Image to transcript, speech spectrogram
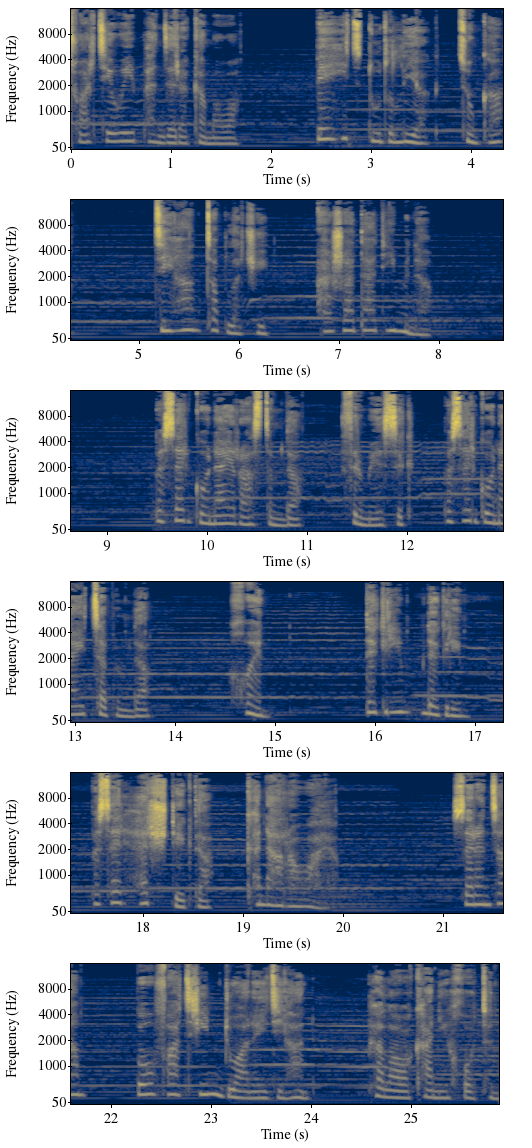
چوارچێوەی پەنجەرەکەمەوە. بێ هیچ دوودڵیەک چونکە جیهان تەپڵەکی ئاژادادی منە بەسەر گۆنای ڕاستمدا فرمێسک بەسەر گۆنای چەپمدا خوێن دەگریم دەگریم بەسەر هەر شتێکدا کە ناڕەوایە. سەرەنجام بەوەفاترین دوانەی جیهان پێڵاوەکانی خۆتن.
